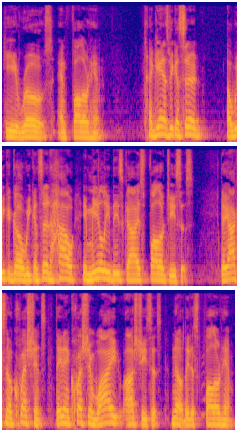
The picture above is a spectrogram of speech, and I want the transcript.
he rose and followed him. Again, as we considered a week ago, we considered how immediately these guys followed Jesus. They asked no questions. They didn't question why us, Jesus. No, they just followed him.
